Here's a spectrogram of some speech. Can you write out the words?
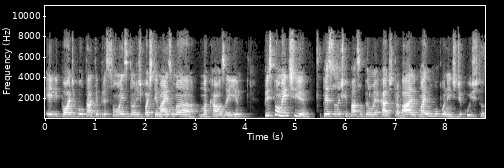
ele pode voltar a ter pressões, então a gente pode ter mais uma, uma causa aí principalmente pessoas que passam pelo mercado de trabalho, mais um componente de custo.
